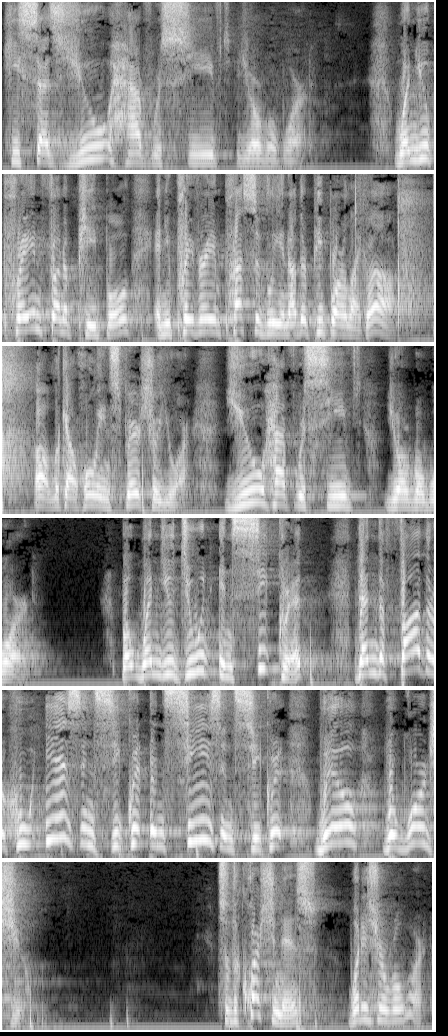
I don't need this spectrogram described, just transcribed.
he says, you have received your reward. When you pray in front of people and you pray very impressively and other people are like, oh, Oh, look how holy and spiritual you are. You have received your reward. But when you do it in secret, then the Father who is in secret and sees in secret will reward you. So the question is, what is your reward?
